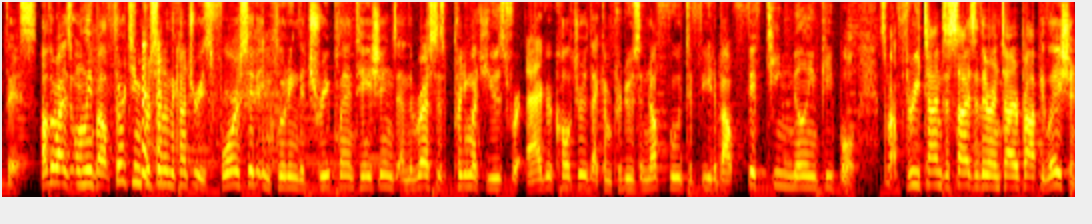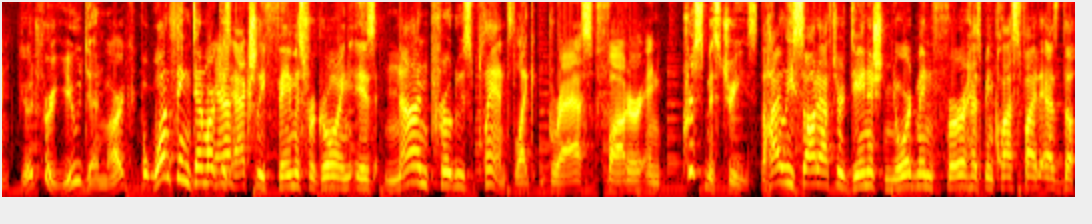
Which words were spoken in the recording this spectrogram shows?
this. Otherwise, only about 13% of the country is forested, including the tree plantations, and the rest is pretty much used for agriculture that can produce enough food to feed about 15 million people. It's about three times the size of their entire population. Good for you, Denmark. But one thing Denmark is actually famous for growing is non-produce plants like grass, fodder, and Christmas trees. The highly sought after Danish Nordmann fir has been classified as the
